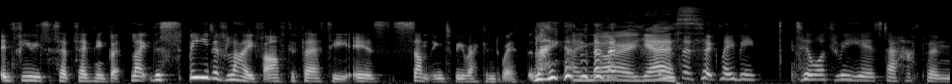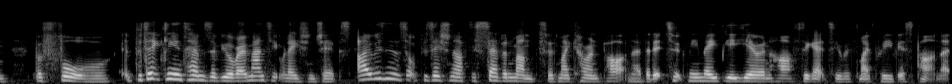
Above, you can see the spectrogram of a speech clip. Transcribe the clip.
interviewees have said the same thing but like the speed of life after 30 is something to be reckoned with. Like I know, yes. things that took maybe two or three years to happen before, particularly in terms of your romantic relationships. I was in the sort of position after seven months with my current partner that it took me maybe a year and a half to get to with my previous partner.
